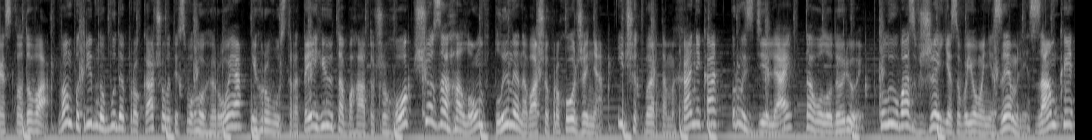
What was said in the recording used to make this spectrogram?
RPG складова. Вам потрібно буде прокачувати свого героя, ігрову стратегію та багато чого, що загалом вплине на ваше проходження. І четверта механіка розділяй та володарюй. Коли у вас вже є завойовані землі, замки,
